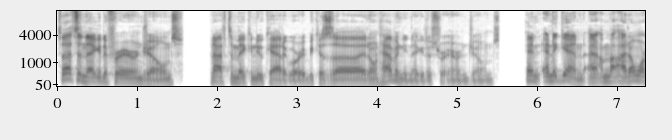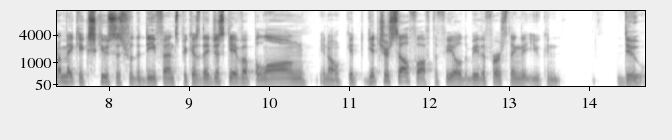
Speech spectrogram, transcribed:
So that's a negative for Aaron Jones. And I have to make a new category because uh, I don't have any negatives for Aaron Jones. And and again, I'm not, I don't want to make excuses for the defense because they just gave up a long, you know, get get yourself off the field to be the first thing that you can do.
